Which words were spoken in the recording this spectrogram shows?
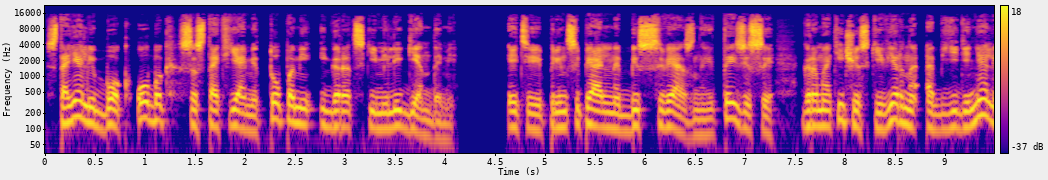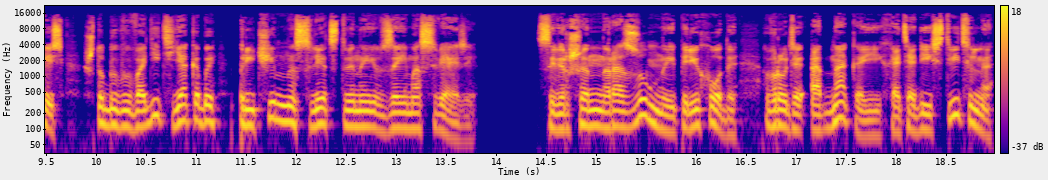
стояли бок о бок со статьями-топами и городскими легендами. Эти принципиально бессвязные тезисы грамматически верно объединялись, чтобы выводить якобы причинно-следственные взаимосвязи. Совершенно разумные переходы, вроде «однако» и «хотя действительно»,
